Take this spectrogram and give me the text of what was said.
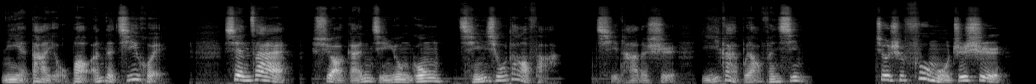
你也大有报恩的机会。现在需要赶紧用功勤修道法，其他的事一概不要分心。就是父母之事，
